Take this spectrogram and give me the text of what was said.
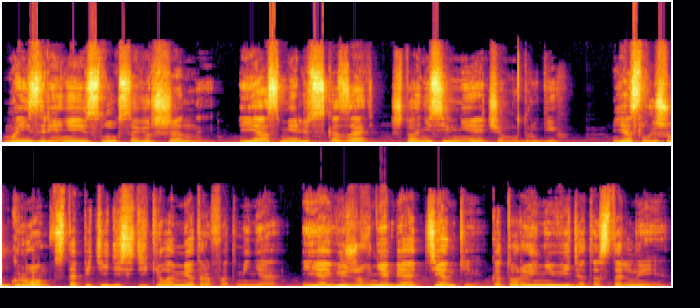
Мои зрение и слух совершенны, и я осмелюсь сказать, что они сильнее, чем у других. Я слышу гром в 150 километров от меня, и я вижу в небе оттенки, которые не видят остальные.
